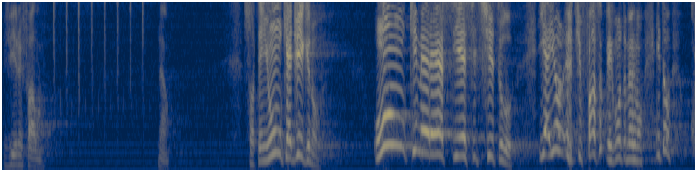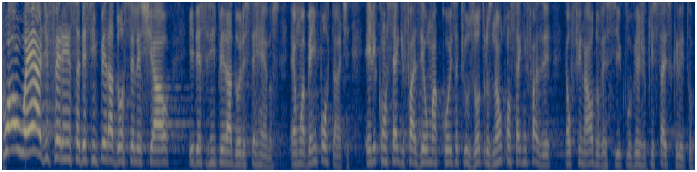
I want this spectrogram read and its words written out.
viram e falam: Não, só tem um que é digno, um que merece esse título. E aí eu, eu te faço a pergunta, meu irmão: então, qual é a diferença desse imperador celestial e desses imperadores terrenos. É uma bem importante. Ele consegue fazer uma coisa que os outros não conseguem fazer. É o final do versículo, veja o que está escrito.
